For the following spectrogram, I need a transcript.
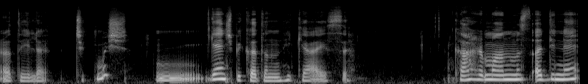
adıyla çıkmış. Hmm, genç bir kadının hikayesi. Kahramanımız Adine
